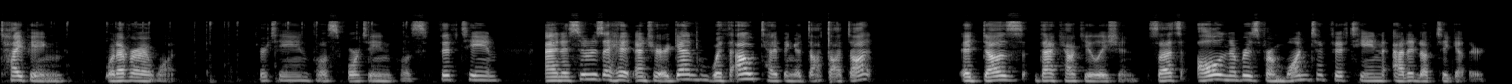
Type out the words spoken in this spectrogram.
typing whatever I want. 13 plus 14 plus 15. And as soon as I hit enter again without typing a dot dot dot, it does that calculation. So that's all numbers from 1 to 15 added up together.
